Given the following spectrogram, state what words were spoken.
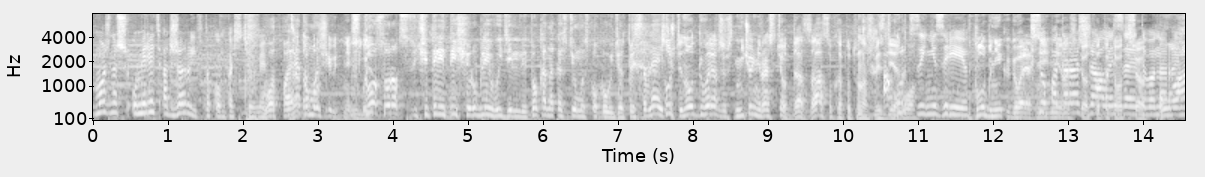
можно ж умереть от жары в таком костюме. Вот поэтому борщевик не- не будет. 144 тысячи рублей выделили. Только на костюмы сколько уйдет, представляете? Слушайте, ну вот говорят же, ничего не растет, да, засуха тут у нас везде. Огурцы не зреют. Клубника, говорят, Все не, не растет. Вот это вот из-за все. этого на О, рынке. а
